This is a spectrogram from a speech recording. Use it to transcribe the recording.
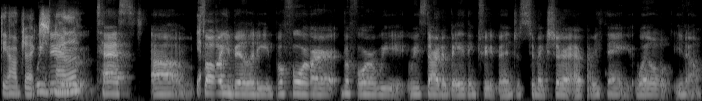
the object. We do Nylah? test um, yeah. solubility before before we we start a bathing treatment, just to make sure everything will you know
